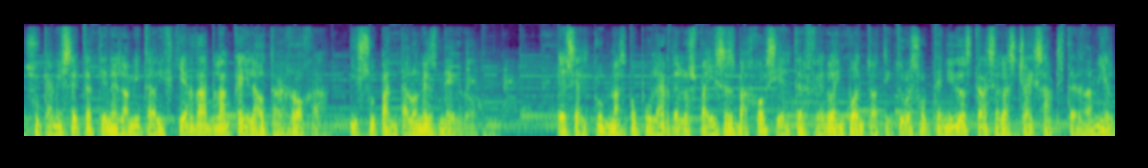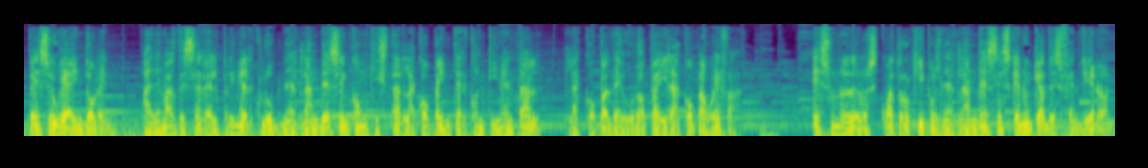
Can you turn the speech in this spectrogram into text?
Su camiseta tiene la mitad izquierda blanca y la otra roja, y su pantalón es negro. Es el club más popular de los Países Bajos y el tercero en cuanto a títulos obtenidos tras el Ajax Amsterdam y el PSV Eindhoven, además de ser el primer club neerlandés en conquistar la Copa Intercontinental, la Copa de Europa y la Copa UEFA. Es uno de los cuatro equipos neerlandeses que nunca descendieron,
